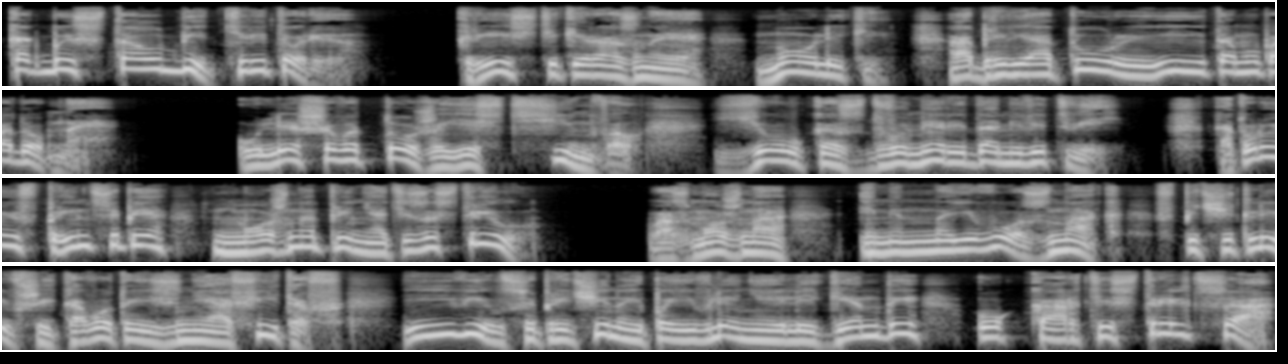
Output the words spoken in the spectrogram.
как бы столбить территорию. Крестики разные, нолики, аббревиатуры и тому подобное. У Лешего тоже есть символ — елка с двумя рядами ветвей, которую, в принципе, можно принять и за стрелу. Возможно, именно его знак, впечатливший кого-то из неофитов, и явился причиной появления легенды о карте Стрельца,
